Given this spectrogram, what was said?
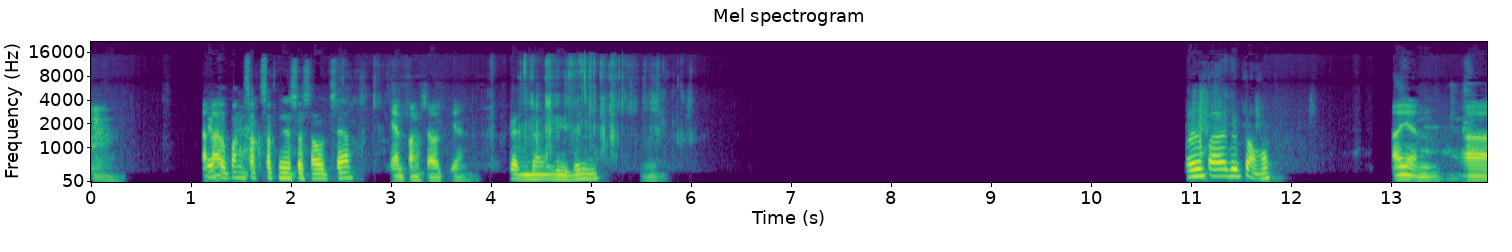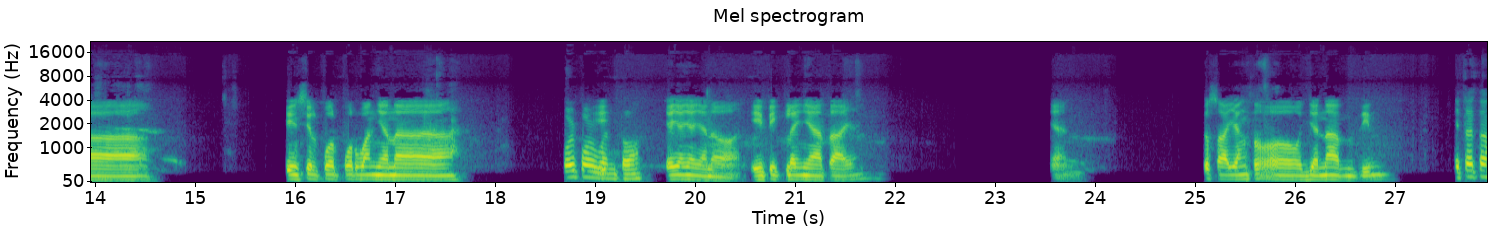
Ito Naka, pang saksak niya sa south, sir. Yan pang south yan. Gandang ibon. no? Mm. Ano pa dito, oh? Ayan. Ah, pencil 441 yan na 441 to. Yan, yan, yan, yan. Oh. Epic line yata yan. Yan. Ito, sayang to. Oh, Janar din. Ito, ito.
